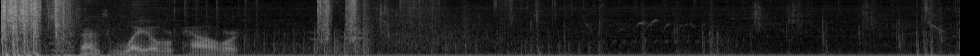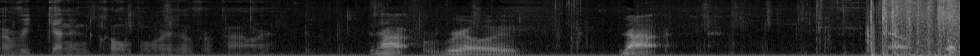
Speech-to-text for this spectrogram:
This gun's way overpowered. Every gun in Cold War is overpowered. Not really. Not. No, but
